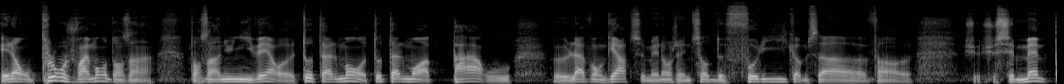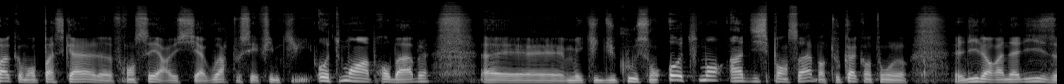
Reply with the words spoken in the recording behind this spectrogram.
Et là, on plonge vraiment dans un, dans un univers euh, totalement, totalement part où euh, l'avant-garde se mélange à une sorte de folie comme ça. Enfin, euh, je ne sais même pas comment Pascal euh, Français a réussi à voir tous ces films qui hautement improbables, mais qui du coup sont hautement indispensables. En tout cas, quand on lit leur analyse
